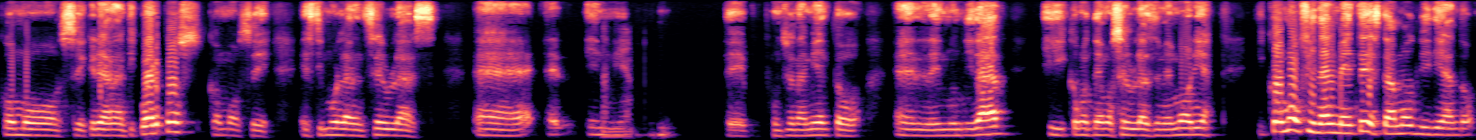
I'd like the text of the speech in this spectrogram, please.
cómo se crean anticuerpos, cómo se estimulan células eh, de funcionamiento en la inmunidad y cómo tenemos células de memoria y cómo finalmente estamos lidiando,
